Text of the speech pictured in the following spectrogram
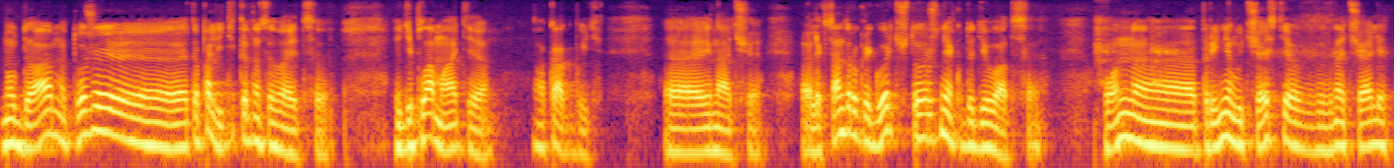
Ну да, мы тоже, э, это политика называется и дипломатия. А как быть э, иначе? Александру Григорьевичу тоже некуда деваться. Он э, принял участие в, в начале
